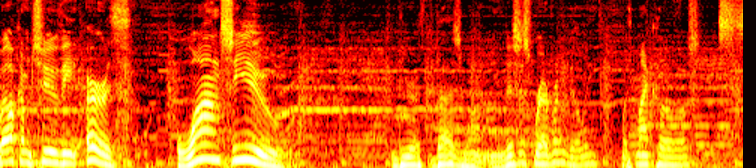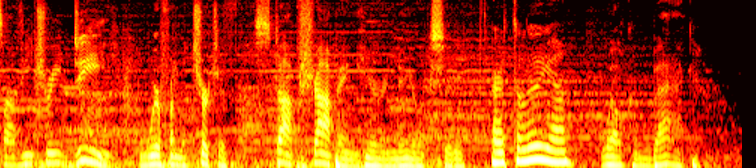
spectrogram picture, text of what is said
Welcome to The Earth Wants You. The Earth does want you. This is Reverend Billy with my co host, Savitri D. We're from the Church of Stop Shopping here in New York City. Earthalujah. Welcome back.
